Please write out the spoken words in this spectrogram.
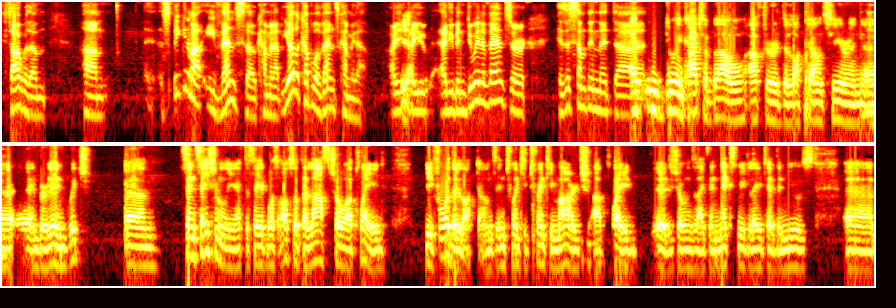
to talk with him. Um, speaking about events, though, coming up, you have a couple events coming up. Are you? Yeah. Are you? Have you been doing events, or is this something that uh, I've been doing Kater Blau after the lockdowns here in uh, in Berlin, which um, sensationally, I have to say, it was also the last show I played before the lockdowns in 2020 March. I played uh, showing like the next week later, the news uh,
